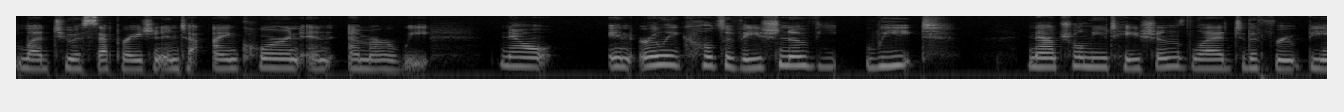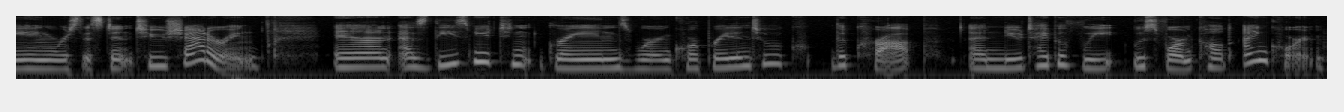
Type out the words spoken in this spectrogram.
led to a separation into einkorn and emmer wheat. Now, in early cultivation of wheat, natural mutations led to the fruit being resistant to shattering. And as these mutant grains were incorporated into the crop, a new type of wheat was formed called einkorn.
